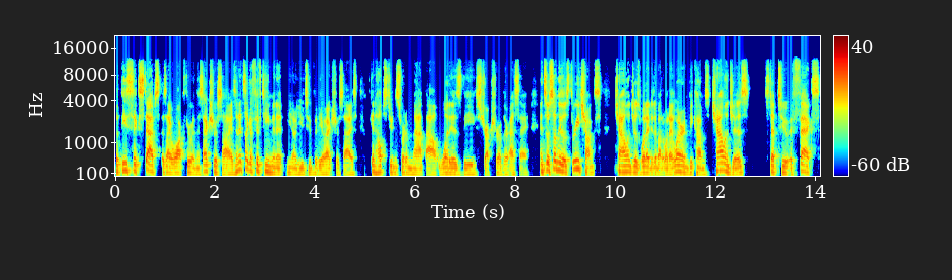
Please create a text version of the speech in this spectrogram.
But these six steps, as I walk through in this exercise, and it's like a 15 minute, you know, YouTube video exercise, can help students sort of map out what is the structure of their essay. And so suddenly those three chunks, challenges, what I did about what I learned, becomes challenges. Step two, effects,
